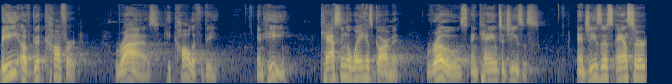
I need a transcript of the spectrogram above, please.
Be of good comfort, rise, he calleth thee. And he, casting away his garment, rose and came to Jesus. And Jesus answered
